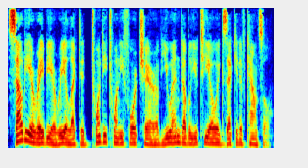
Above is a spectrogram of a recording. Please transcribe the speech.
Saudi Arabia re-elected 2024 chair of UNWTO Executive Council.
